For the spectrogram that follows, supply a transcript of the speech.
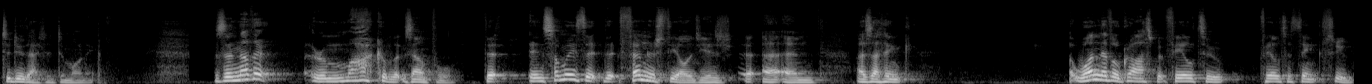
to do that is demonic. There's another remarkable example that, in some ways, that, that feminist theology has, uh, uh um, as I think, at one level grasped but failed to, failed to think through.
